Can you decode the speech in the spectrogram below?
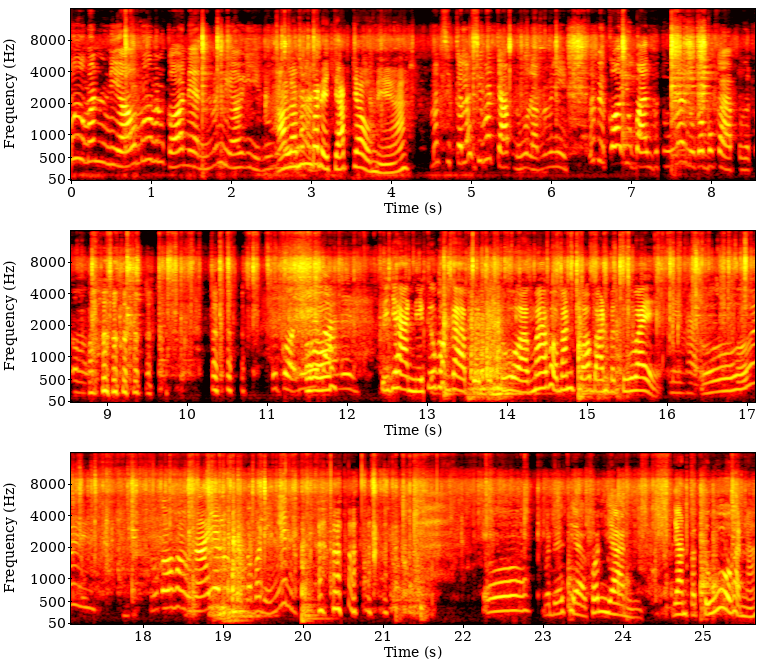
มือมันเหนียวมือมันก็แน่นมันเหนียวอีกหนูเอาแล้วมันบ่ได้จับเจ้าแหมมันสิกำลังสิมาจับหนูล่ะมันนี่มันไปเกาะอยู่บานประตูแล้วหนูก็บ่กล้าเปิดออกไปเกาะอยู่ในบ้านเลยสิย่านนี่คือบ่กล้าเปิดประตูออกมาเพราะมันเกาะบานประตูไว้แม่นค่ะโอ้ยหนูก็ห้องน้าอย่ารู้ก็บ่ได้ยินโอ้บ่ได้เที่ยคนยานยานประตูคั่นนะ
